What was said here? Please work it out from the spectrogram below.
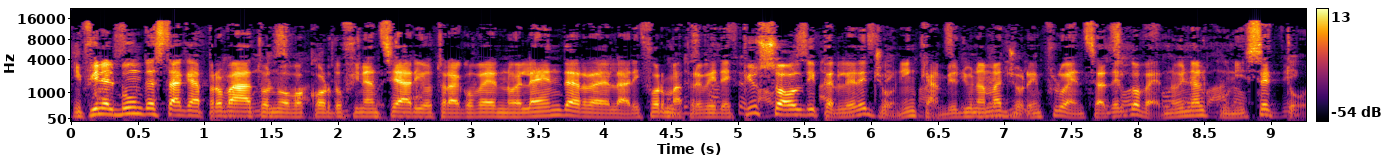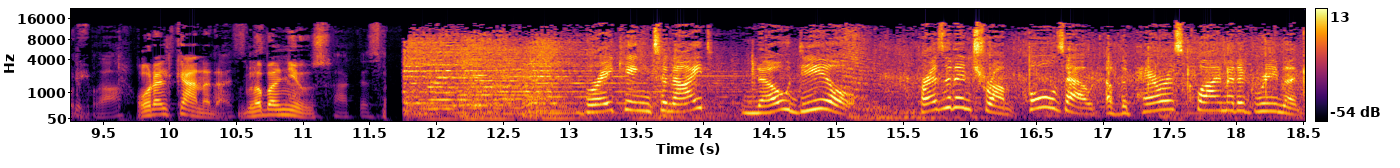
Infine il Bundestag ha approvato il nuovo accordo finanziario tra governo e Länder. La riforma prevede più soldi per le regioni in cambio di una maggiore influenza del governo in alcuni settori. Ora il Canada, Global News. Breaking tonight, no deal. President Trump pulls out of the Paris Climate Agreement.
